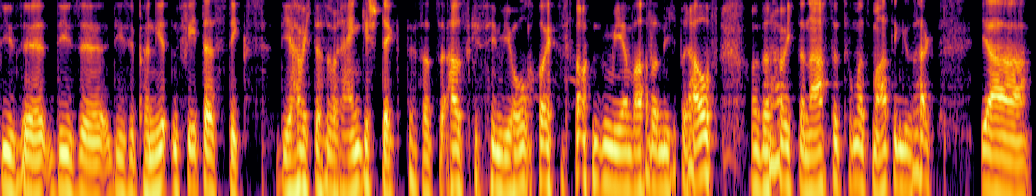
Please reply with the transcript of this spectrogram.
diese, diese, diese panierten Feta-Sticks, die habe ich da so reingesteckt. Das hat so ausgesehen wie Hochhäuser und mehr war da nicht drauf. Und dann habe ich danach zu Thomas Martin gesagt, ja,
